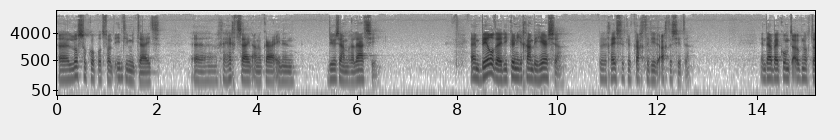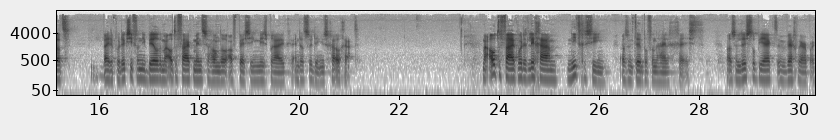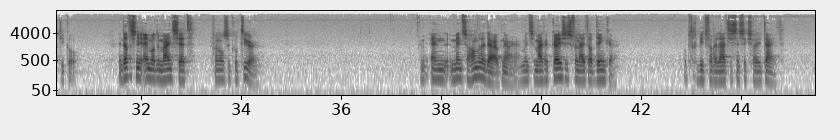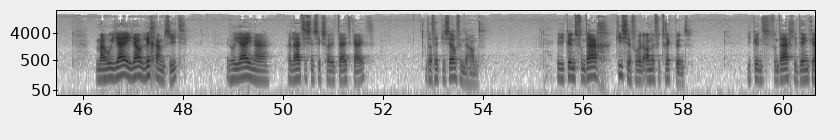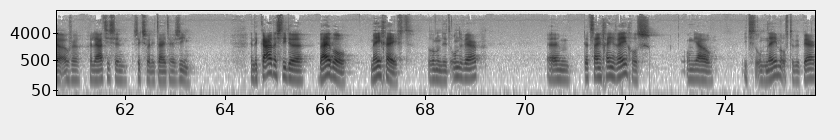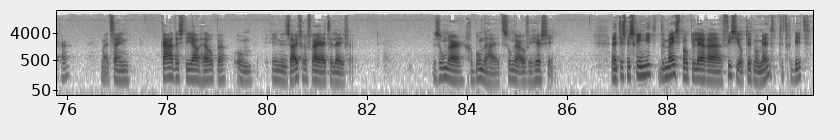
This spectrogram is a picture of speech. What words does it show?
uh, losgekoppeld van intimiteit, uh, gehecht zijn aan elkaar in een duurzame relatie. En beelden die kunnen je gaan beheersen door de geestelijke krachten die erachter zitten. En daarbij komt ook nog dat bij de productie van die beelden maar al te vaak mensenhandel, afpersing, misbruik en dat soort dingen schuil gaat. Maar al te vaak wordt het lichaam niet gezien als een tempel van de Heilige Geest, maar als een lustobject, een wegwerpartikel. En dat is nu eenmaal de mindset van onze cultuur. En mensen handelen daar ook naar. Mensen maken keuzes vanuit dat denken. Op het gebied van relaties en seksualiteit. Maar hoe jij jouw lichaam ziet en hoe jij naar relaties en seksualiteit kijkt, dat heb je zelf in de hand. je kunt vandaag kiezen voor een ander vertrekpunt. Je kunt vandaag je denken over relaties en seksualiteit herzien. En de kaders die de Bijbel meegeeft rondom dit onderwerp, um, dat zijn geen regels om jou iets te ontnemen of te beperken, maar het zijn kaders die jou helpen om in een zuivere vrijheid te leven. Zonder gebondenheid, zonder overheersing. En het is misschien niet de meest populaire visie op dit moment, op dit gebied.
